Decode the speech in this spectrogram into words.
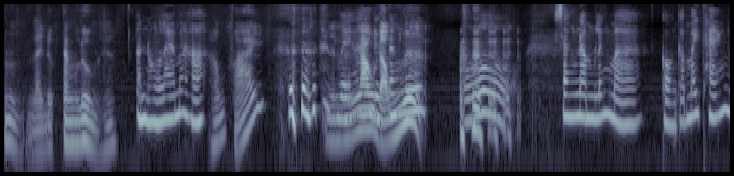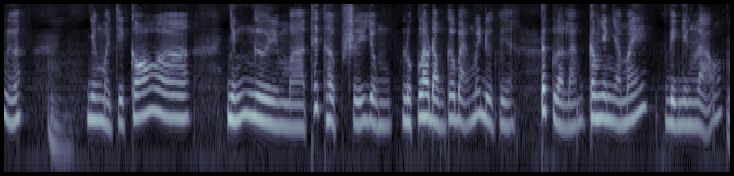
Ừ, lại được tăng lương hả? Anh Hoàng Lam á hả? Không phải. Nên là lao động lương? á. Ồ, sang năm lắm mà, còn cả mấy tháng nữa. Ừ. Nhưng mà chỉ có ờ, những người mà thích hợp sử dụng luật lao động cơ bản mới được kìa. Tức là làm công nhân nhà máy, viện dưỡng lão Ừ,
